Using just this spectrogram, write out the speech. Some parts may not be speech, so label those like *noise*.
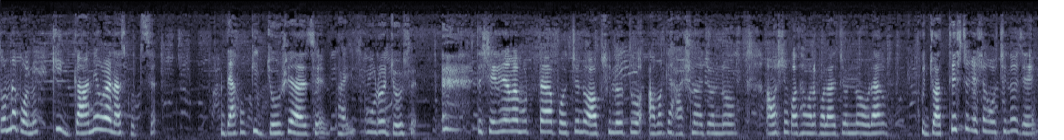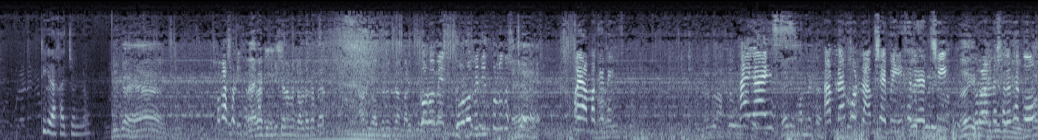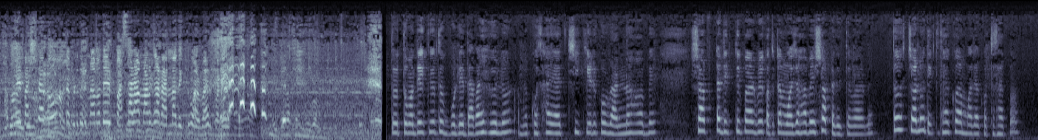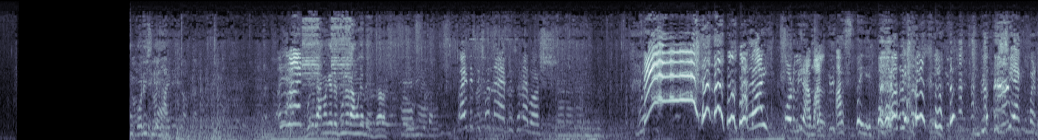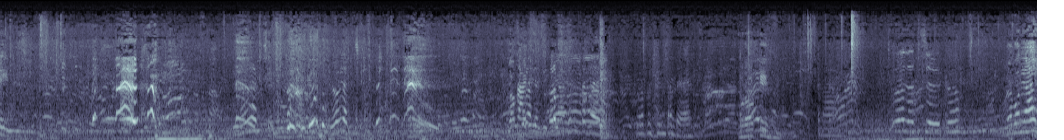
তোমরা বলো, কি গানে ওরা নাচ করতেছে? দেখো কি জোশে আছে, ভাই, পুরো জোশে তো সেদিন আমার মুডটা প্রচণ্ড অফ ছিল, তো আমাকে হাসানোর জন্য, আমার সঙ্গে কথা বলা, বলার জন্য ওরা যথেষ্ট চেষ্টা করছিল যে, ঠিক রাখার জন্য। ঠিক আছে হ্যাঁ তুমি ছিলাম জলটা খাতে আমি অজ্ঞান ছিলাম বাড়ি গরমে গরমে দিনগুলো তো হ্যাঁ ওই আমাকে নেই। হাই গাইস এই যে সামনেটা আমরা এখন রামসাই বিড়ি খেতে যাচ্ছি। তোমরা আমাদের সাথে থাকো আমাদের পাশে থাকো। তারপরে তোমরা আমাদের পাশারা মার্গা রান্না দেখতে পারবে তো তোমাদেরকে তো বলে দাবাই হলো আমরা কোথায় যাচ্ছি কীরকম রান্না হবে সবটা দেখতে পারবে কতটা মজা হবে সবটা দেখতে পারবে। তো চলো দেখতে থাকো আর মজা করতে থাকো। করিস না। আমাকে দে বুলেট আমাকে দে দাঁড়া। ওই তো পিছনে পিছনে বস। ওই পড়বি রাবাল আস্তে। একবারে। ওরা ওকে। ওরা বনি আয়।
